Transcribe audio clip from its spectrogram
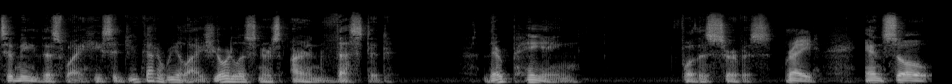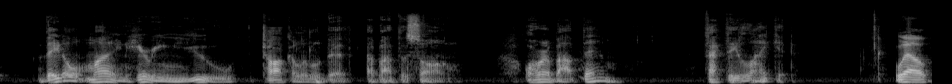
to me this way. He said, "You've got to realize your listeners are invested. They're paying for this service, Right. and so they don't mind hearing you talk a little bit about the song or about them. In fact, they like it." Well,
